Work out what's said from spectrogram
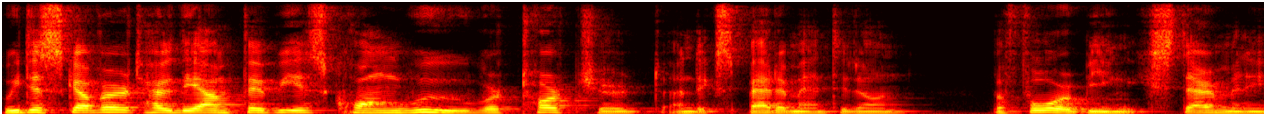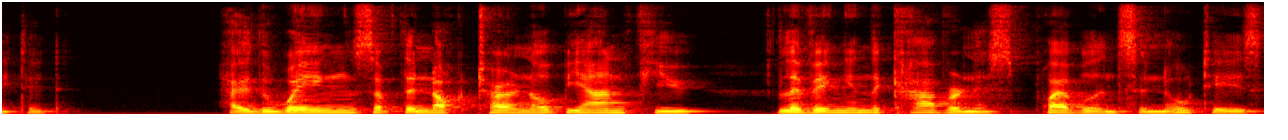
We discovered how the amphibious Kwang Wu were tortured and experimented on before being exterminated, how the wings of the nocturnal Bianfu living in the cavernous Pueblan cenotes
